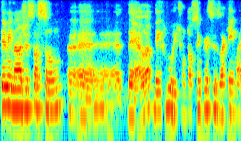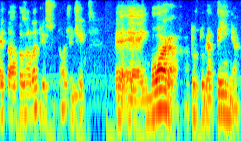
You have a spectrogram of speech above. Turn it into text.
terminar a gestação é, é, dela dentro do ritmo, então sem precisar queimar etapas, nada disso. Então a gente, é, é, embora a Tortuga tenha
